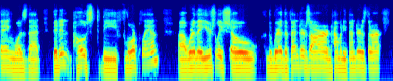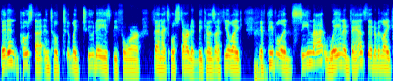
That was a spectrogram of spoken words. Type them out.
thing was that they didn't post the floor plan uh, where they usually show the, where the vendors are and how many vendors there are they didn't post that until two like two days before fan expo started because i feel like if people had seen that way in advance they'd have been like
